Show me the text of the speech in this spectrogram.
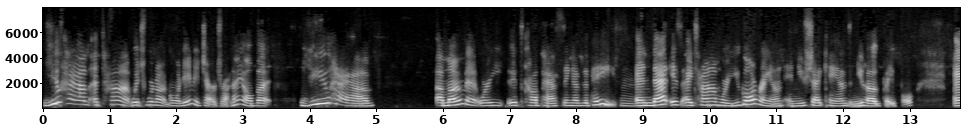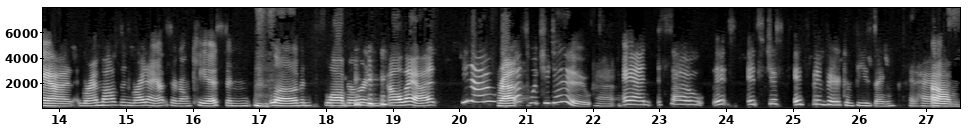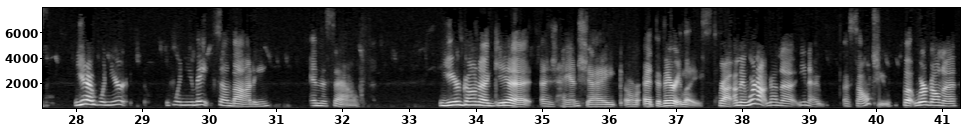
you have a time, which we're not going to any church right now, but you have a moment where you, it's called passing of the peace. Mhm. And that is a time where you go around and you shake hands and you hug people. And grandmas and great aunts are to kiss and love and slobber and all that. you know, Right. that's what you do. Right. And so it's it's just it's been very confusing. It has. Um, you know, when you're when you meet somebody in the South, you're gonna get a handshake or at the very least. right. I mean, we're not gonna, you know, assault you, but we're gonna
